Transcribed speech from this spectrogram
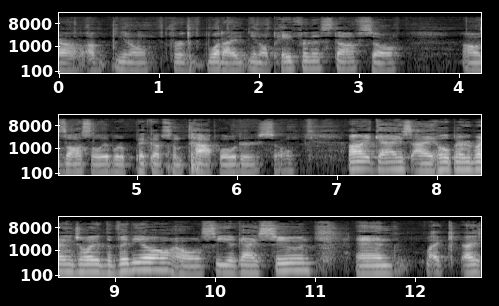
uh, you know for what I you know paid for this stuff. So I was also able to pick up some top loaders. So all right, guys. I hope everybody enjoyed the video. I will see you guys soon. And like I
